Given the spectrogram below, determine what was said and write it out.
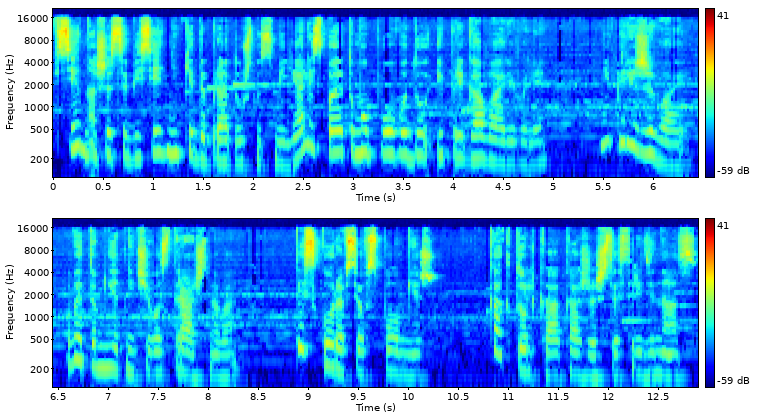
Все наши собеседники добродушно смеялись по этому поводу и приговаривали – не переживай, в этом нет ничего страшного. Ты скоро все вспомнишь, как только окажешься среди нас.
